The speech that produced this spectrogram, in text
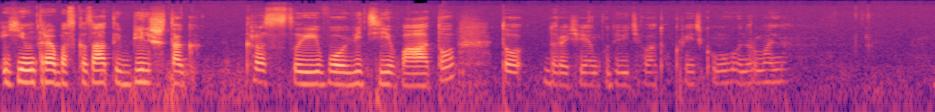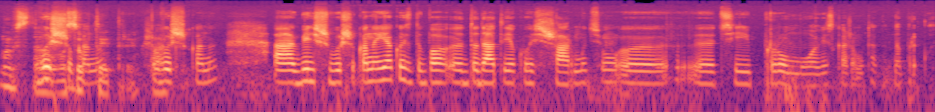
їм треба сказати більш так красиво, відівато, то, до речі, я буду відівати українською мовою нормально? Ми вставимо Вишукано. субтитри. Вишукано. А, більш вишукано якось додати якогось шарму цьому, е, е, цій промові, скажімо так, наприклад.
